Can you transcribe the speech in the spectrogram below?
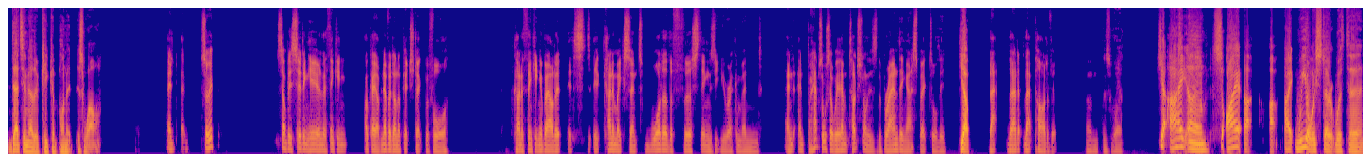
that's another key component as well. And uh, so if somebody's sitting here and they're thinking, okay, I've never done a pitch deck before, kind of thinking about it, it's it kind of makes sense. What are the first things that you recommend? And and perhaps also we haven't touched on is the branding aspect or the yeah that that that part of it um, as well. Yeah, I um, so I uh, I, I we always start with uh,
